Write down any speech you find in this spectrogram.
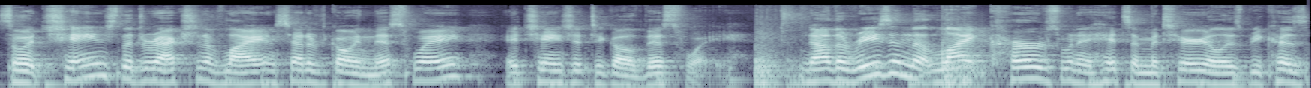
So it changed the direction of light instead of going this way, it changed it to go this way. Now the reason that light curves when it hits a material is because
